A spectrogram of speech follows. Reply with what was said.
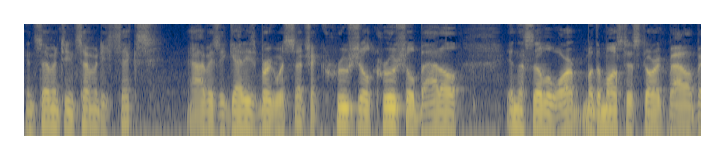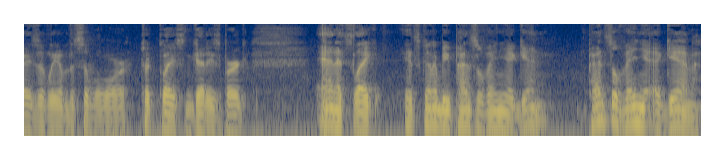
in 1776. And obviously, Gettysburg was such a crucial, crucial battle in the Civil War, but the most historic battle, basically, of the Civil War took place in Gettysburg. And it's like, it's going to be Pennsylvania again. Pennsylvania again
